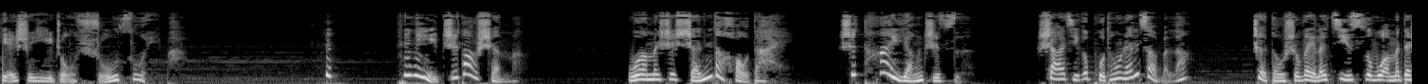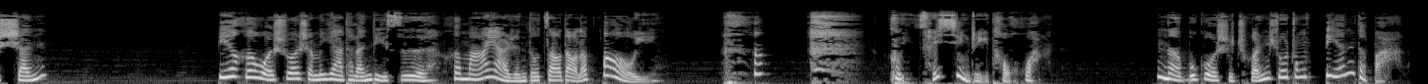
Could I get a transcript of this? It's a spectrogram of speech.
也是一种赎罪吧。哼，你知道什么？我们是神的后代，是太阳之子，杀几个普通人怎么了？这都是为了祭祀我们的神。别和我说什么亚特兰蒂斯和玛雅人都遭到了报应，哼，鬼才信这一套话。那不过是传说中编的罢了。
